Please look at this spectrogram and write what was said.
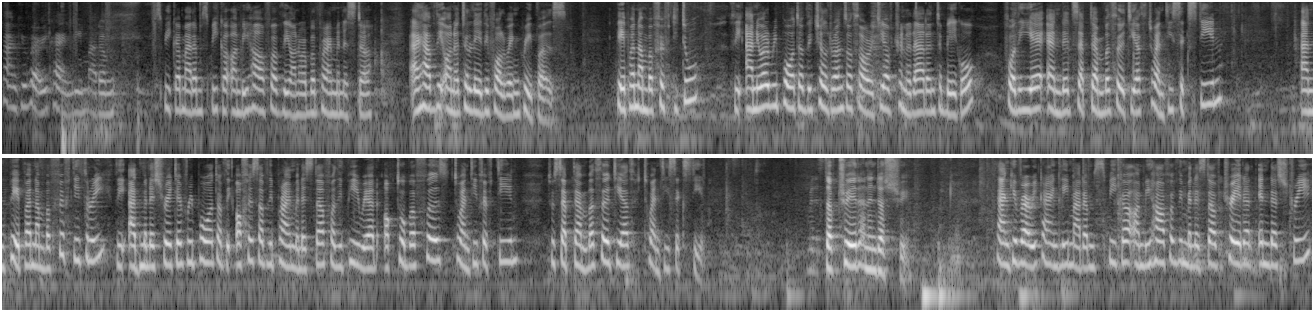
Thank you very kindly, Madam Speaker. Madam Speaker, on behalf of the Honorable Prime Minister, I have the honor to lay the following papers. Paper number 52, the annual report of the Children's Authority of Trinidad and Tobago for the year ended September 30th, 2016. And paper number 53, the administrative report of the Office of the Prime Minister for the period October 1st, 2015 to September 30th, 2016. Minister of Trade and Industry. Thank you very kindly, Madam Speaker. On behalf of the Minister of Trade and Industry,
